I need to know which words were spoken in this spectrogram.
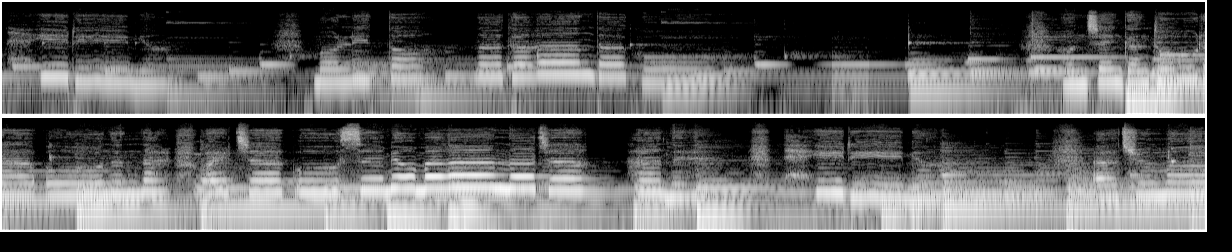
내일이면 멀리 떠나간다고. 언젠간 돌아오는 날 활짝 웃으며 만나자 하네. 寂寞。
